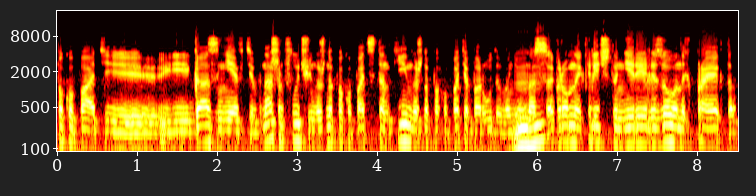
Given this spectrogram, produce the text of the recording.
покупать, и, и газ, нефть. В нашем случае нужно покупать станки, нужно покупать оборудование. Mm-hmm. У нас огромное количество нереализованных проектов,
